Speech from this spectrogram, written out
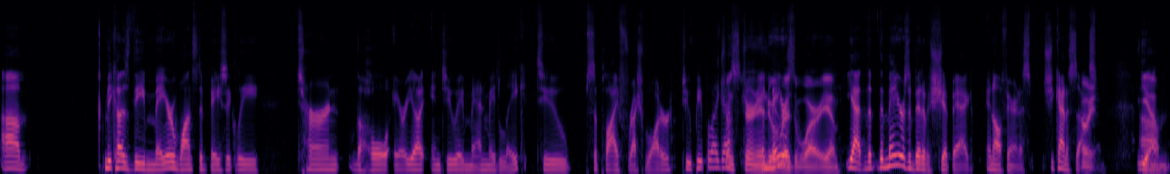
Um, because the mayor wants to basically turn the whole area into a man-made lake to supply fresh water to people. I guess Trying to turn it into a reservoir. Yeah. Yeah, the the mayor's a bit of a shitbag. In all fairness, she kind of sucks. Oh, yeah. Yeah. um,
